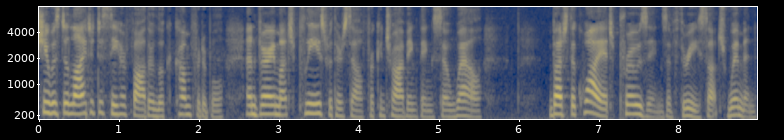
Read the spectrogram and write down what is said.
She was delighted to see her father look comfortable, and very much pleased with herself for contriving things so well but the quiet prosings of three such women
